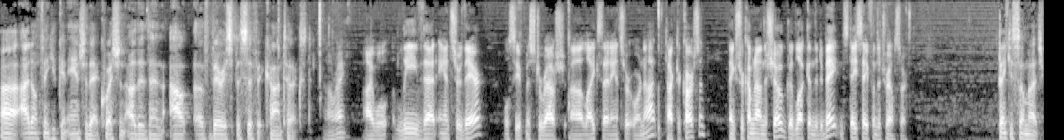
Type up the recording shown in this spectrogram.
Uh, I don't think you can answer that question other than out of very specific context. All right. I will leave that answer there. We'll see if Mr. Rausch uh, likes that answer or not. Dr. Carson, thanks for coming on the show. Good luck in the debate and stay safe on the trail, sir. Thank you so much.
